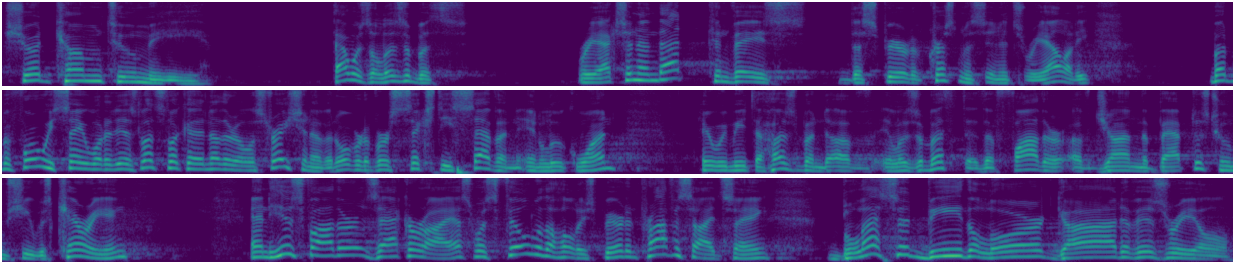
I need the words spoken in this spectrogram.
should come to me? That was Elizabeth's reaction, and that conveys the spirit of Christmas in its reality. But before we say what it is, let's look at another illustration of it. Over to verse 67 in Luke 1. Here we meet the husband of Elizabeth, the father of John the Baptist, whom she was carrying. And his father, Zacharias, was filled with the Holy Spirit and prophesied saying, Blessed be the Lord God of Israel,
